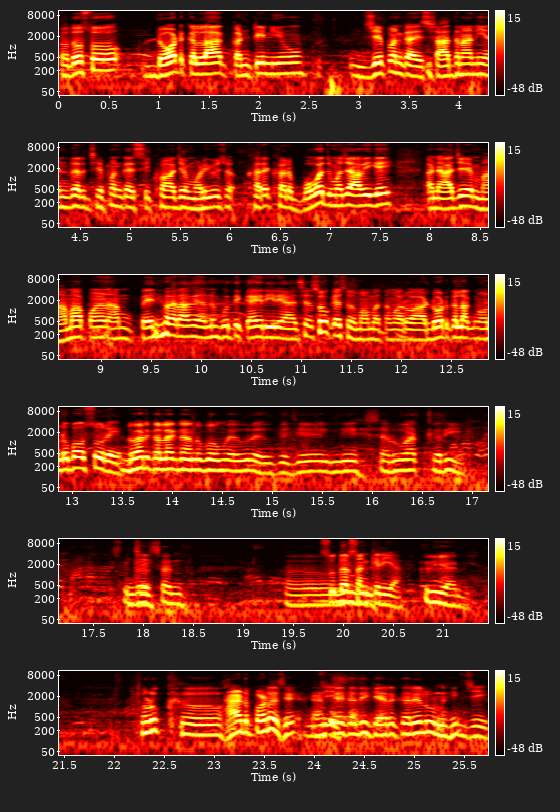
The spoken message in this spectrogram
તો દોસ્તો દોઢ કલાક કન્ટિન્યુ જે પણ કાંઈ સાધનાની અંદર જે પણ કાંઈ શીખવા જે મળ્યું છે ખરેખર બહુ જ મજા આવી ગઈ. અને આજે મામા પણ આમ પહેલી વાર આવી અનુભૂતિ કરી રહ્યા છે. શું કહેશો મામા તમારો? આ દોઢ કલાકનો અનુભવ શું રહ્યો? દોઢ કલાકના અનુભવમાં એવું રહ્યું કે જે એમની શરૂઆત કરી સુદર્શન સુદર્શન ક્રિયા. ક્રિયાની. થોડુંક હાર્ડ પડે છે કારણ કે કદી ક્યારે કરેલું નહીં. જી.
